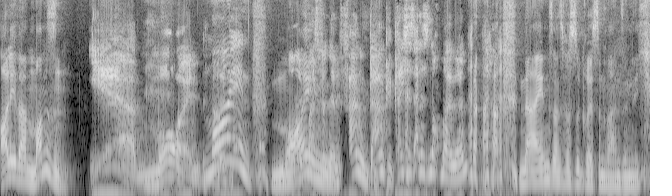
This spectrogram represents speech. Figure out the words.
Oliver Mommsen. Yeah, moin. Moin! Moin. Was für ein Empfang, danke. Kann ich das alles nochmal hören? Nein, sonst wirst du größenwahnsinnig.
